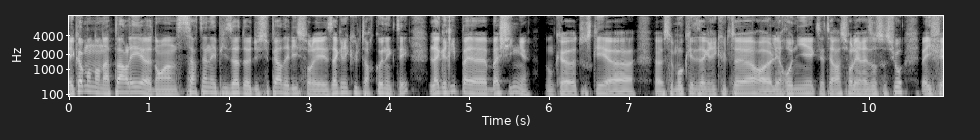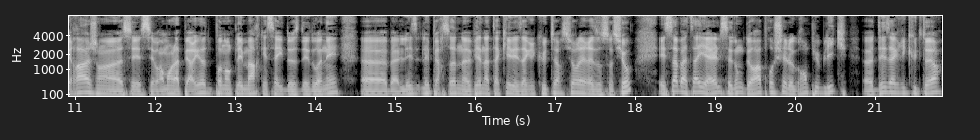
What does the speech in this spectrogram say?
et comme on en a parlé dans un certain épisode du Super Délice sur les agriculteurs connectés, l'agri-bashing, donc tout ce qui est se moquer des agriculteurs, les renier, etc. sur les réseaux sociaux, bah, il fait rage. hein. C'est vraiment la période pendant que les marques essayent de se dédouaner, euh, bah, les, personnes viennent attaquer les agriculteurs sur les réseaux sociaux. Et sa bataille à elle, c'est donc de rapprocher le grand public euh, des agriculteurs,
